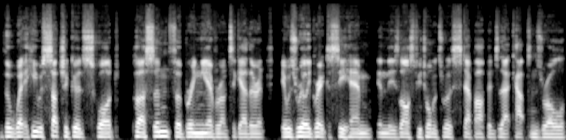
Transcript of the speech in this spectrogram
the way he was such a good squad person for bringing everyone together, and it was really great to see him in these last few tournaments really step up into that captain's role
